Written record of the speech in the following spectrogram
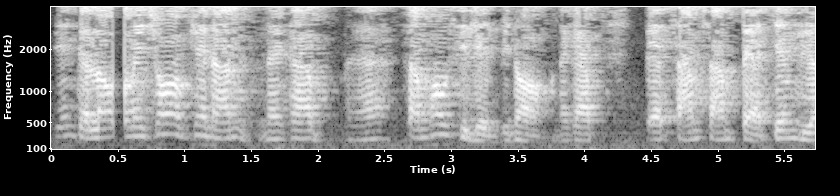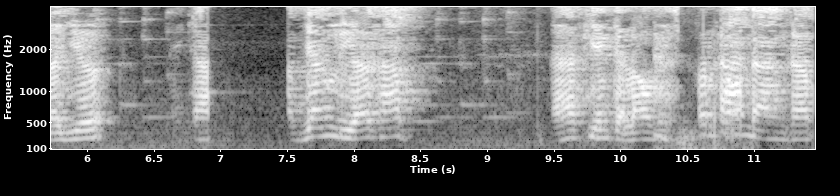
เพียงแต่เราไม่ชอบแค่นั้นนะครับนะซ้ำเข้าสี่เหรียญพี่น้องนะครับแปดสามสามแปดยังเหลือเยอะนะครับ ยังเหลือครับ นะ เพียงแต่เราค่อนข้างดังครับ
